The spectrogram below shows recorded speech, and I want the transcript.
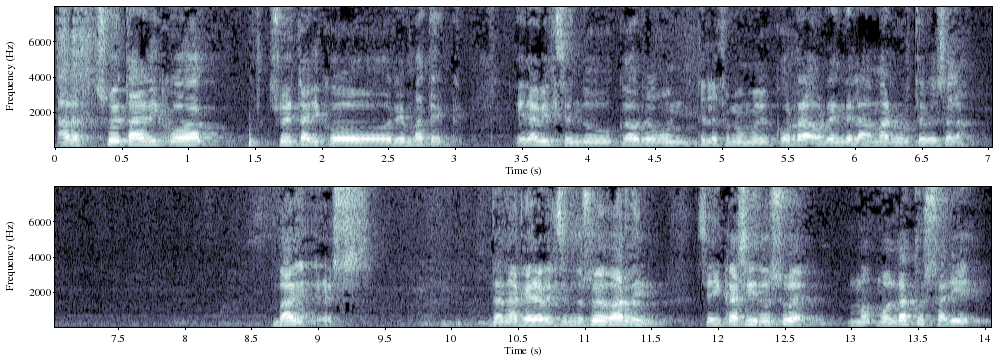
A ber, zuetarikoak, zuetarikoren batek erabiltzen du gaur egun telefono mugikorra orain dela 10 urte bezala. Bai, ez. Danak erabiltzen duzue bardin. Ze ikasi duzue, moldatu sarie.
